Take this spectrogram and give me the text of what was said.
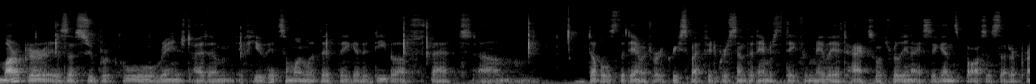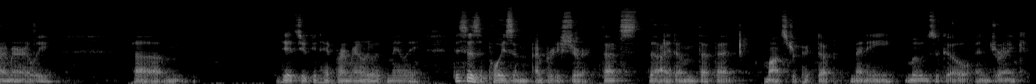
Marker is a super cool ranged item. If you hit someone with it, they get a debuff that um, doubles the damage or increases by 50% the damage they take from melee attacks, so it's really nice against bosses that are primarily um, you can hit primarily with melee. This is a poison, I'm pretty sure. That's the item that that monster picked up many moons ago and drank.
